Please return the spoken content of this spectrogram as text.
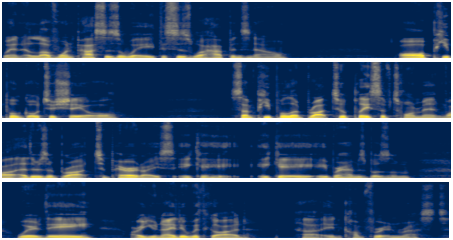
when a loved one passes away, this is what happens now. All people go to Sheol. Some people are brought to a place of torment, while others are brought to paradise, aka aka Abraham's bosom, where they are united with God uh, in comfort and rest.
